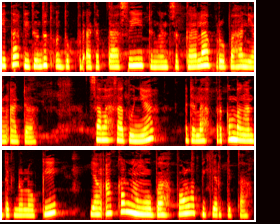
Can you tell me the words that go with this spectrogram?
kita dituntut untuk beradaptasi dengan segala perubahan yang ada. Salah satunya adalah perkembangan teknologi yang akan mengubah pola pikir kita.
